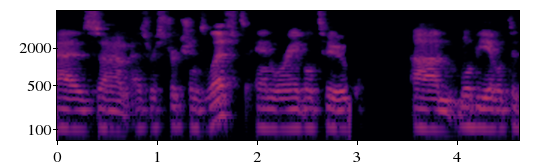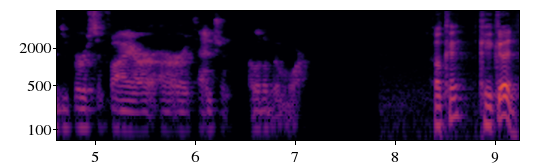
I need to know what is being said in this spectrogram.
as um, as restrictions lift and we're able to um, we'll be able to diversify our, our attention a little bit more. Okay. Okay. Good.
